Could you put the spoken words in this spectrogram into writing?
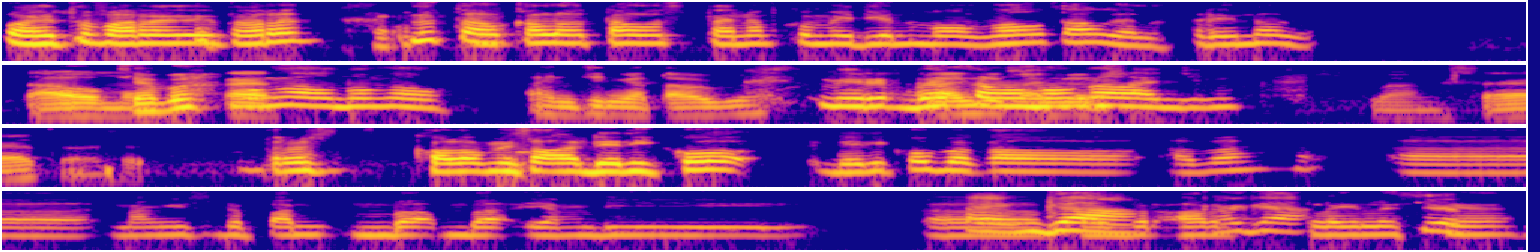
Wah itu parah itu orang. Lu tahu kalau tahu stand up comedian Mongol tahu gak lu? Ada yang tahu gak? Tahu Siapa? stres. Mongol Mongol. Anjing gak tahu gue. Mirip banget sama lanjut. Mongol anjing. Bangsat, bangsat. terus kalau misalnya Deriko Deriko bakal apa eh, nangis depan mbak-mbak yang di eh, Eh, enggak, cover art kagak. playlistnya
